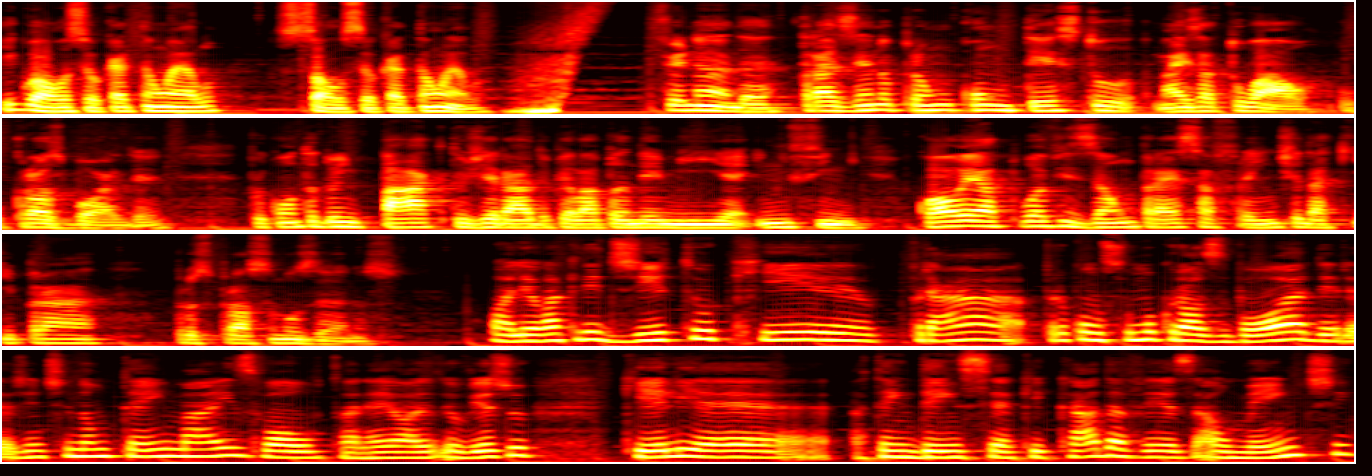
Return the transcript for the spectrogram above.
Igual ao seu cartão Elo, só o seu cartão Elo. Fernanda, trazendo para um contexto mais atual, o cross-border, por conta do impacto gerado pela pandemia, enfim, qual é a tua visão para essa frente daqui para os próximos anos? Olha, eu acredito que para o consumo cross-border a gente não tem mais volta, né? Eu, eu vejo que ele é a tendência que cada vez aumente.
